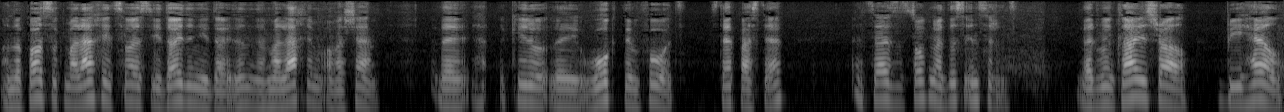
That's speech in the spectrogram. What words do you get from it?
On the pasuk Malachi Tzvos Yidoidin Yidoidin, the Malachim of Hashem, they, they walked them forward, step by step. It says it's talking about this incident that when Klal Yisrael beheld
